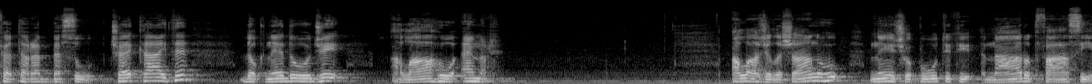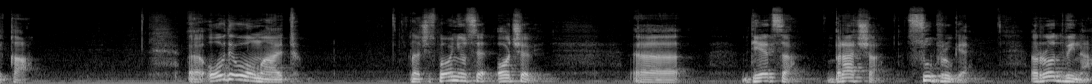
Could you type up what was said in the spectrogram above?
fetarabbesu, čekajte dok ne dođe Allahu emr. Allah Želešanuhu neće oputiti narod fasika. E, ovdje u ovom ajtu, znači spominju se očevi, e, djeca, braća, supruge, rodbina,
